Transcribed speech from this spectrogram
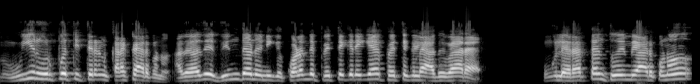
உயிர் உற்பத்தி திறன் கரெக்டா இருக்கணும். அதாவது விந்தணு நீங்க குழந்தை பெத்துக்கிறீங்க பெத்துக்கல அது வேற. உங்களை ரத்தம் தூய்மையா இருக்கணும்.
